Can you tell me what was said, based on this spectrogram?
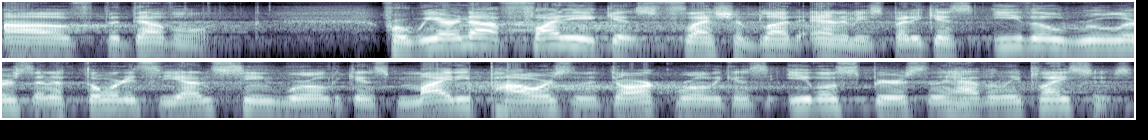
of the devil. For we are not fighting against flesh and blood enemies, but against evil rulers and authorities in the unseen world, against mighty powers in the dark world, against evil spirits in the heavenly places.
